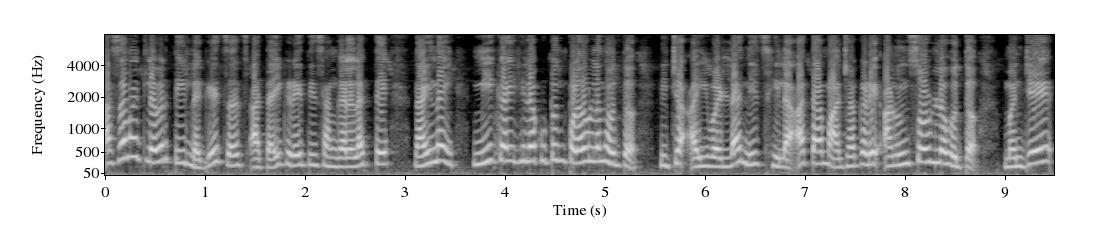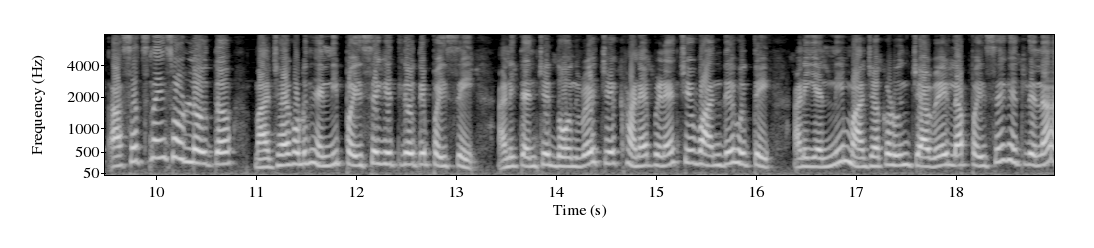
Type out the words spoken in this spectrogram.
असं म्हटल्यावर ती लगेचच आता इकडे ती सांगायला लागते नाही नाही मी काही हिला कुठून पळवलं नव्हतं. हिच्या आई वडिलांनीच हिला आता माझ्याकडे आणून सोडलं होतं. म्हणजे असंच नाही सोडलं होतं. माझ्याकडून ह्यांनी पैसे घेतले होते पैसे आणि त्यांचे दोन वेळचे खाण्यापिण्याचे वांदे होते. आणि यांनी माझ्याकडून ज्या वेळेला पैसे घेतले ना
